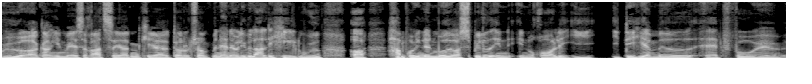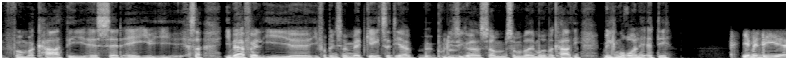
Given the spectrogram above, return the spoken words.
ude og er gang i en masse retssager, den kære Donald Trump, men han er jo alligevel aldrig helt ude, og har på en eller anden måde også spillet en, en rolle i, i det her med at få, øh, få McCarthy øh, sat af, i, i, altså i hvert fald i, øh, i forbindelse med Matt Gates og de her øh, politikere, som, som har været imod McCarthy. Hvilken rolle er det? Jamen, det er,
